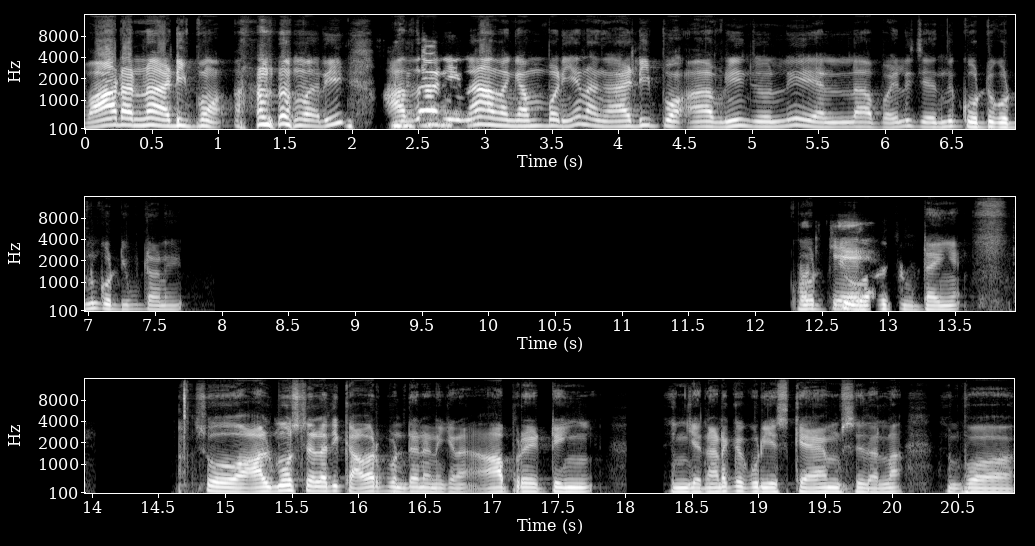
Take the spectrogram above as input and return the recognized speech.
வாடன்னா அடிப்போம். அந்த மாதிரி. அதானினா அவன் கம்பெனியை நாங்கள் அடிப்போம் அப்படின்னு சொல்லி எல்லா பயிலும் சேர்ந்து கொட்டு கொட்டுன்னு கொட்டி விட்டானுங்க. கொட்டி ஓகே. உடச்சி விட்டாங்க. ஸோ ஆல்மோஸ்ட் எல்லாத்தையும் கவர் பண்ணிட்டேன்னு நினைக்கிறேன். ஆப்ரேட்டிங் இங்கே நடக்கக்கூடிய ஸ்கேம்ஸ் இதெல்லாம். இப்போது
